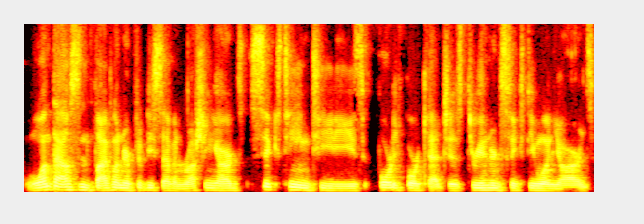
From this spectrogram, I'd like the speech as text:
1,557 rushing yards, 16 TDs, 44 catches, 361 yards,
